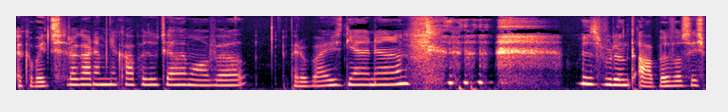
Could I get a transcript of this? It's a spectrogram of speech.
Acabei de estragar a minha capa do telemóvel. Parabéns, Diana. mas pronto, ah, para vocês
